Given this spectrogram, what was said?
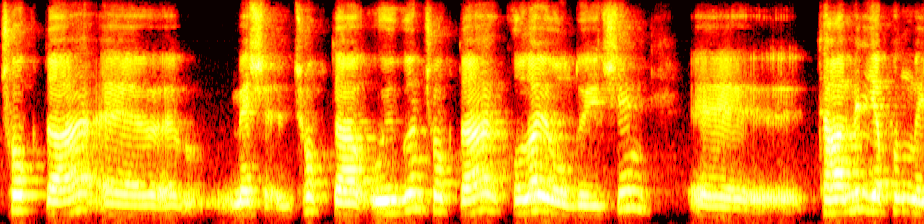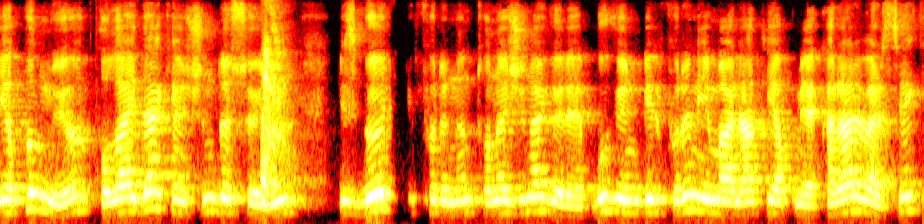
çok daha e, çok daha uygun, çok daha kolay olduğu için e, tamir yapılma yapılmıyor. Kolay derken şunu da söyleyeyim. Biz böyle bir fırının tonajına göre bugün bir fırın imalatı yapmaya karar versek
